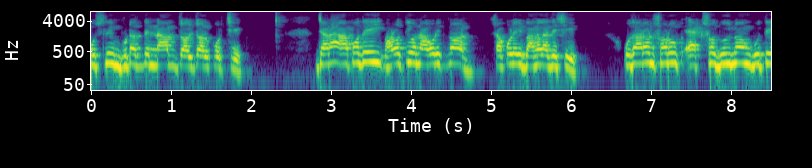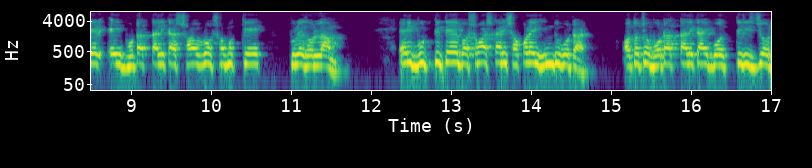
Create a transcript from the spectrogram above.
মুসলিম ভোটারদের নাম জলজল করছে। যারা আপদেই ভারতীয় নাগরিক নন, সকলেই বাংলাদেশি। উদাহরণস্বরূপ একশো দুই নং বুথের এই ভোটার তালিকা সর্বসমক্ষে তুলে ধরলাম। এই বুথটিতে বসবাসকারী সকলেই হিন্দু ভোটার, অথচ ভোটার তালিকায় বত্রিশ জন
